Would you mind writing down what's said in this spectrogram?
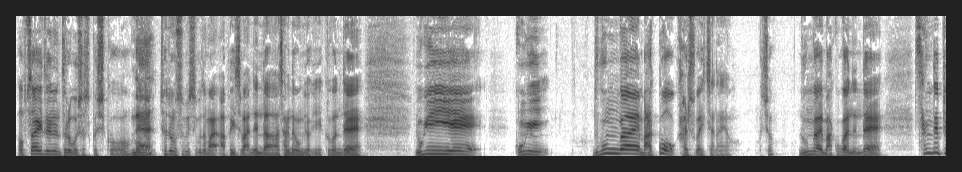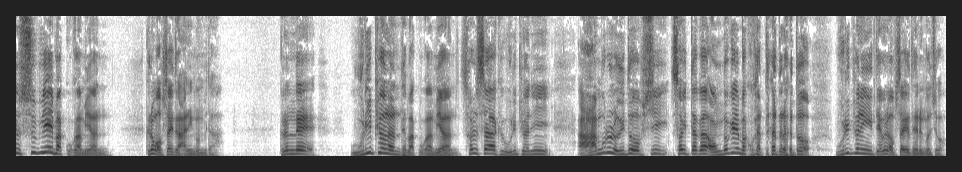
업사이드는 들어보셨을 것이고 네. 최종 수비수보다 마- 앞에 있으면 안 된다. 상대 공격이 그건데 여기에 공이 누군가에 맞고 갈 수가 있잖아요. 그렇죠? 누군가에 맞고 갔는데 상대편 수비에 맞고 가면 그럼 업사이드가 아닌 겁니다. 그런데 우리 편한테 맞고 가면 설사 그 우리 편이 아무런 의도 없이 서 있다가 엉덩이에 맞고 갔다 하더라도 우리 편이기 때문에 업사이드 되는 거죠.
